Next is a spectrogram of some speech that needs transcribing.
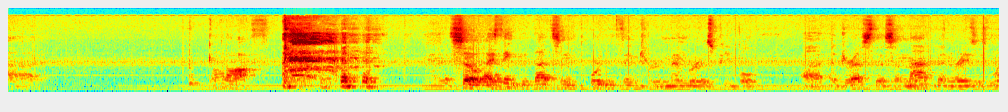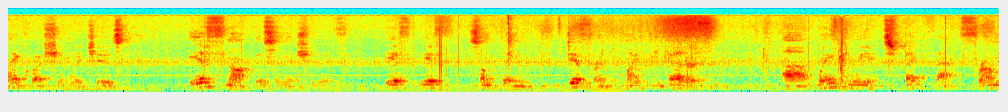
uh, got off. So I think that that's an important thing to remember as people uh, address this, and that then raises my question, which is, if not this initiative, if, if something different might be better, uh, when can we expect that from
